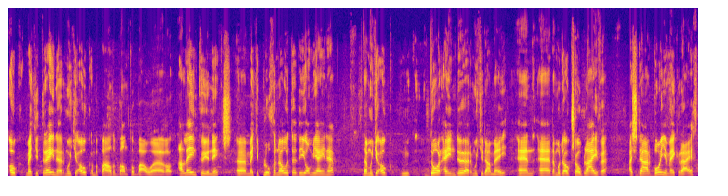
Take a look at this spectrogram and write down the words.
ook met je trainer moet je ook een bepaalde band opbouwen. Want alleen kun je niks. Met je ploeggenoten die je om je heen hebt. Dan moet je ook door één deur moet je daarmee. En uh, dat moet ook zo blijven. Als je daar bonje mee krijgt,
